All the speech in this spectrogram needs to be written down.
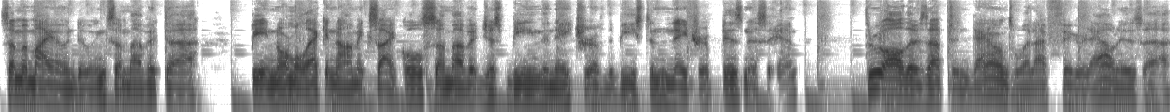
Some of my own doing, some of it uh, being normal economic cycles, some of it just being the nature of the beast and the nature of business. And through all those ups and downs, what I've figured out is, uh,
